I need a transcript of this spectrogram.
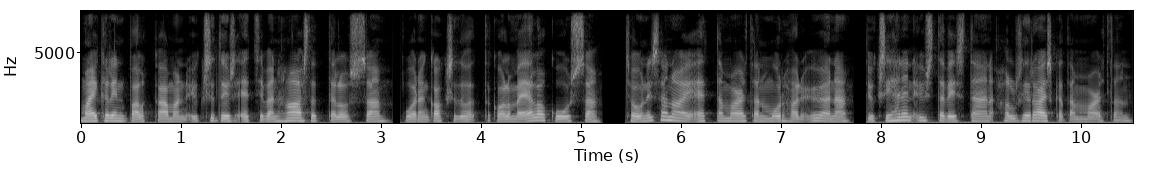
Michaelin palkkaaman yksityisetsivän haastattelussa vuoden 2003 elokuussa Tony sanoi, että Marthan murhan yönä yksi hänen ystävistään halusi raiskata Marthan.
